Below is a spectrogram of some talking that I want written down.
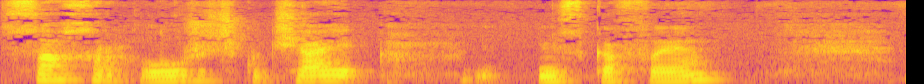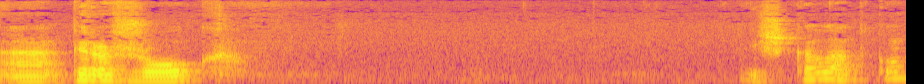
сахар, ложечку, чай, из кафе, а, пирожок и шоколадку.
